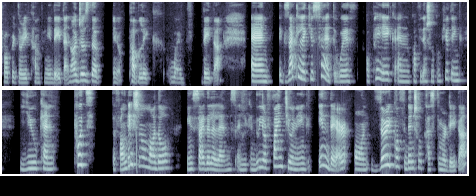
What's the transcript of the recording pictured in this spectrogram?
proprietary company data, not just the you know public web data. And exactly like you said, with opaque and confidential computing, you can put the foundational model inside LLMs and you can do your fine tuning in there on very confidential customer data.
